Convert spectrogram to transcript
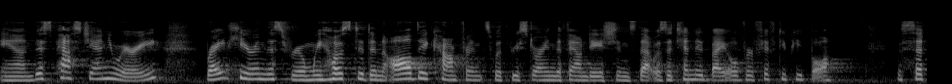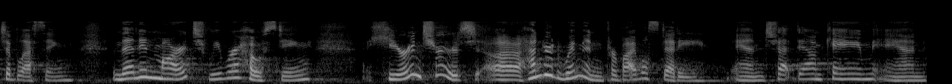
And this past January, right here in this room, we hosted an all day conference with Restoring the Foundations that was attended by over 50 people. It was such a blessing. And then in March, we were hosting here in church, a hundred women for Bible study, and shutdown came, and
